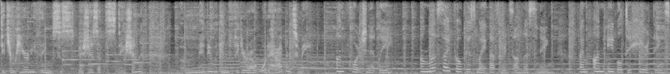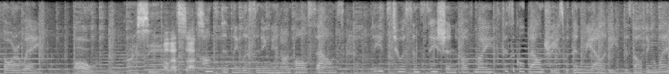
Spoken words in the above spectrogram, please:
did you hear anything suspicious at the station? Uh, maybe we can figure out what happened to me. Unfortunately, unless I focus my efforts on listening, I'm unable to hear things far away. Oh, I see. Oh, that sucks. Constantly listening in on all sounds leads to a sensation of my physical boundaries within reality dissolving away.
